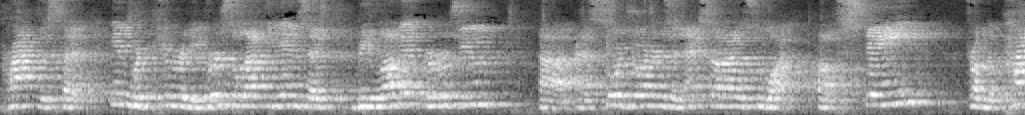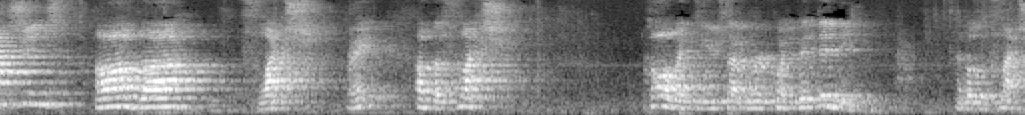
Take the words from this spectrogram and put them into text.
practice that inward purity. Verse 11 again says, Beloved, urge you uh, as sojourners and exiles to what? Abstain from the passions of the flesh, right? Of the flesh. Paul liked to use that word quite a bit, didn't he? About the flesh.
